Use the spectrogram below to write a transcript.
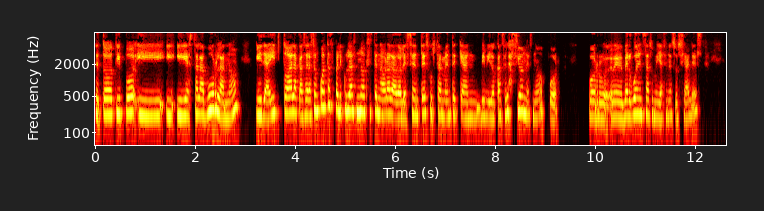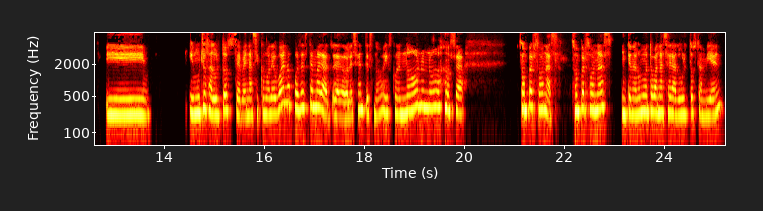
de todo tipo y, está la burla, ¿no? Y de ahí toda la cancelación. ¿Cuántas películas no existen ahora de adolescentes justamente que han vivido cancelaciones, ¿no? Por, por eh, vergüenzas, humillaciones sociales. Y, y muchos adultos se ven así como de, bueno, pues es tema de, adolescentes, ¿no? Y es como, no, no, no, o sea, son personas, son personas que en algún momento van a ser adultos también,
